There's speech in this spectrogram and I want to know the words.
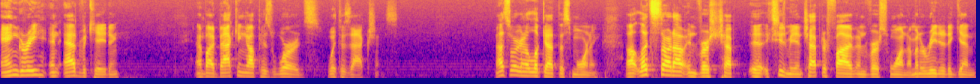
angry and advocating, and by backing up his words with his actions. That's what we're going to look at this morning. Uh, let's start out in verse chap- uh, excuse me, in chapter 5 and verse 1. I'm going to read it again.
